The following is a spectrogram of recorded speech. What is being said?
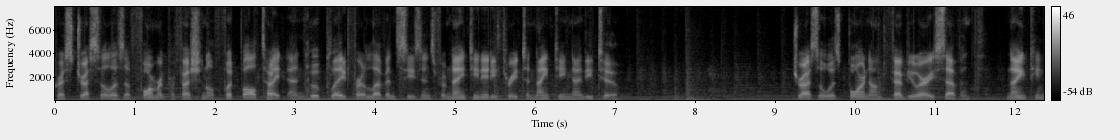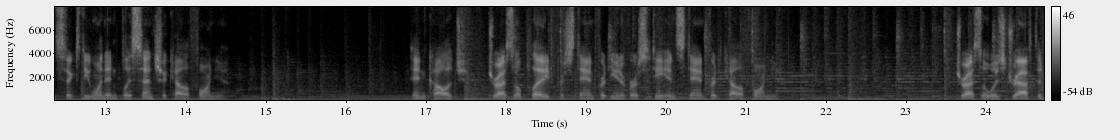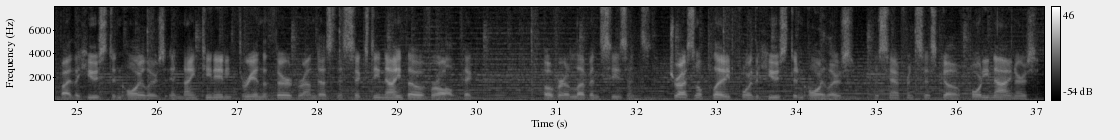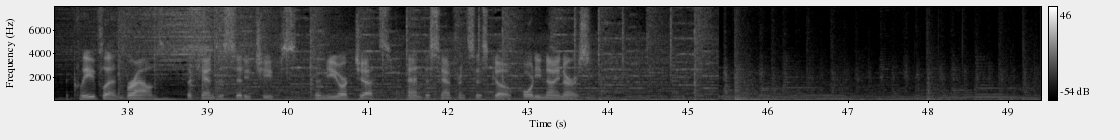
Chris Dressel is a former professional football tight end who played for 11 seasons from 1983 to 1992. Dressel was born on February 7, 1961 in Placentia, California. In college, Dressel played for Stanford University in Stanford, California. Dressel was drafted by the Houston Oilers in 1983 in the third round as the 69th overall pick. Over 11 seasons, Dressel played for the Houston Oilers, the San Francisco 49ers, the Cleveland Browns, the Kansas City Chiefs, the New York Jets, and the San Francisco 49ers.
